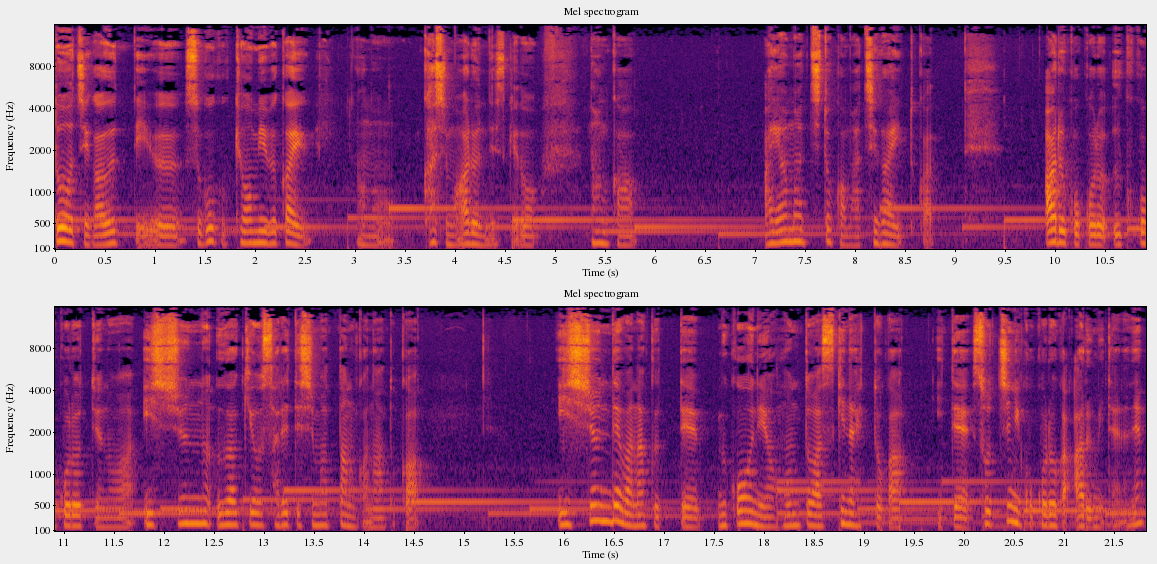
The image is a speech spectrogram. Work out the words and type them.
どう違う」っていうすごく興味深いあの歌詞もあるんですけどなんか過ちとか間違いとかある心浮く心っていうのは一瞬の浮気をされてしまったのかなとか一瞬ではなくって向こうには本当は好きな人がいてそっちに心があるみたいなね。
